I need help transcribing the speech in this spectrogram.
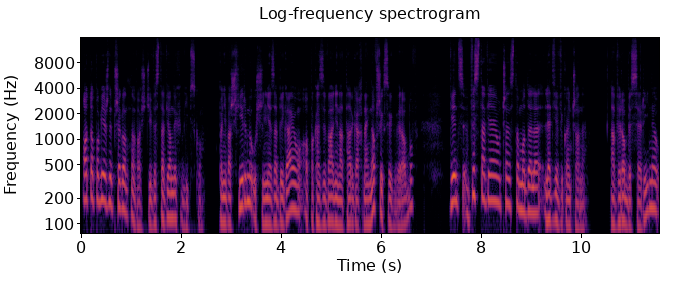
Oto pobieżny przegląd nowości wystawionych w Lipsku. Ponieważ firmy usilnie zabiegają o pokazywanie na targach najnowszych swych wyrobów, więc wystawiają często modele ledwie wykończone, a wyroby seryjne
